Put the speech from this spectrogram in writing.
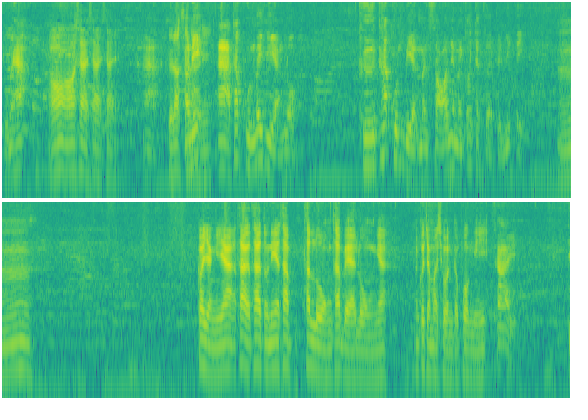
ถูกไหมฮะ อ๋ออ๋อใช่ใช่ใช่ อ่าคือลักษณะตอนนี้นี้ อ่า ถ้าคุณไม่เบี่ยงหลบคือถ้าคุณเบี่ยงมันซ้อนเนี่ยมันก็จะเกิดเป็นมิติ อืมก็อย่างเงี้ยถ้าถ้าตรงเนี้ยถ้าถ้าลงถ้าแบลงเนี้ย มันก็จะมาชนกับพวกนี้ ใช่ จ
